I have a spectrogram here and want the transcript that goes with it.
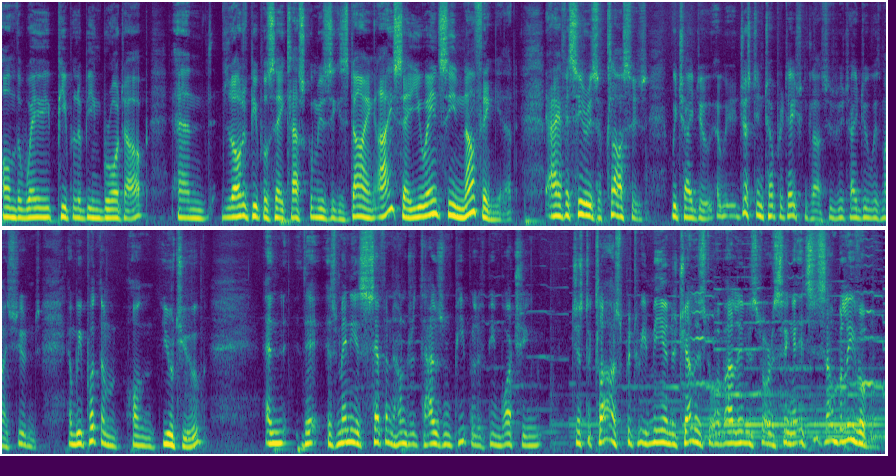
on the way people are being brought up. And a lot of people say classical music is dying. I say you ain't seen nothing yet. I have a series of classes which I do, uh, just interpretation classes, which I do with my students. And we put them on YouTube. And there, as many as 700,000 people have been watching just a class between me and a cellist or a violinist or a singer. It's just unbelievable.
